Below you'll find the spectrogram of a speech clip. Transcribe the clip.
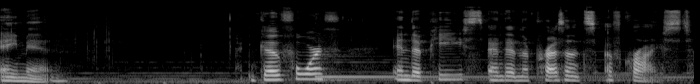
Amen. Go forth in the peace and in the presence of Christ.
